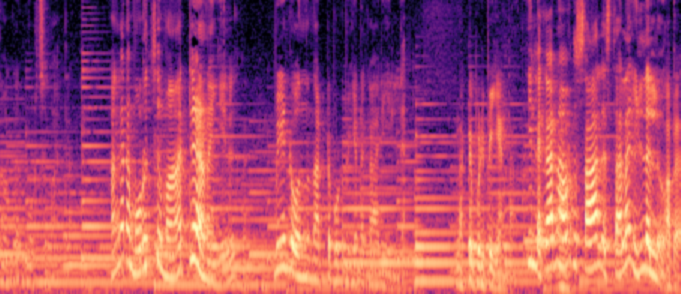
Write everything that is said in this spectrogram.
നമുക്ക് മുറിച്ച് മാറ്റാം. അങ്ങനെ മുറിച്ച് മാറ്റുകയാണെങ്കിൽ വീണ്ടും ഒന്നും നട്ടുപിടിപ്പിക്കേണ്ട കാര്യമില്ല. നട്ടുപിടിപ്പിക്കേണ്ട. ഇല്ല കാരണം അവർക്ക് സ്ഥല സ്ഥലം ഇല്ലല്ലോ. അതെ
